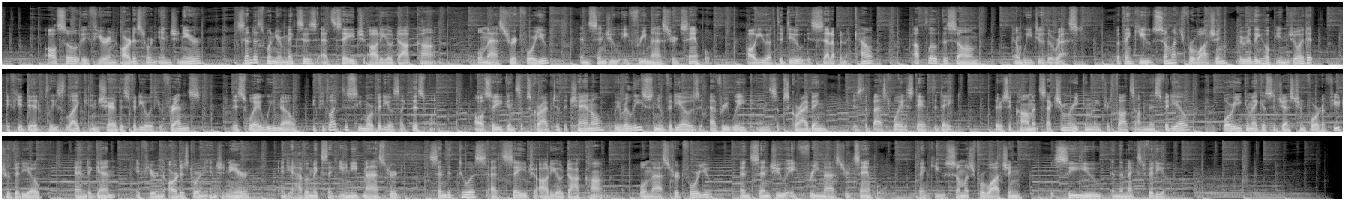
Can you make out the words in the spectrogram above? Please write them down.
Also, if you're an artist or an engineer, send us one of your mixes at sageaudio.com. We'll master it for you and send you a free mastered sample. All you have to do is set up an account, upload the song, and we do the rest. But thank you so much for watching. We really hope you enjoyed it. If you did, please like and share this video with your friends. This way we know if you'd like to see more videos like this one. Also, you can subscribe to the channel. We release new videos every week, and subscribing is the best way to stay up to date. There's a comment section where you can leave your thoughts on this video, or you can make a suggestion for a future video. And again, if you're an artist or an engineer and you have a mix that you need mastered, send it to us at sageaudio.com. We'll master it for you and send you a free mastered sample. Thank you so much for watching. We'll see you in the next video.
